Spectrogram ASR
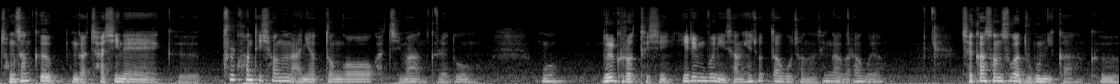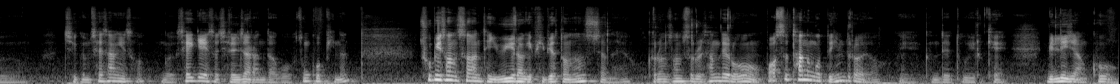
정상급, 그러니까 자신의 그 풀 컨디션은 아니었던 것 같지만 그래도 뭐 늘 그렇듯이 1인분 이상 해줬다고 저는 생각을 하고요. 제카 선수가 누굽니까? 그 지금 세상에서 그 세계에서 제일 잘한다고 손꼽히는 초비 선수한테 유일하게 비볐던 선수잖아요. 그런 선수를 상대로 버스 타는 것도 힘들어요. 예, 근데도 이렇게 밀리지 않고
